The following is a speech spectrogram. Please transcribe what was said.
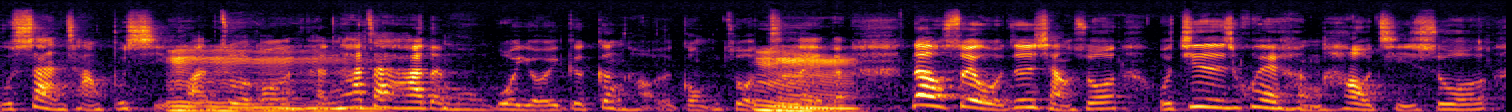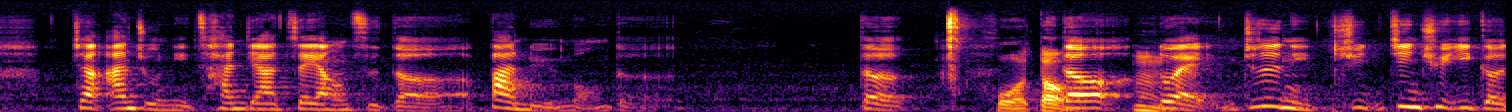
不擅长、不喜欢做的工可能他在他的母国有一个更好的工作之类的。嗯那所以我就是想说，我其实会很好奇说，像安主你参加这样子的伴侣盟的的活动，的，嗯。对，就是你去进去一个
